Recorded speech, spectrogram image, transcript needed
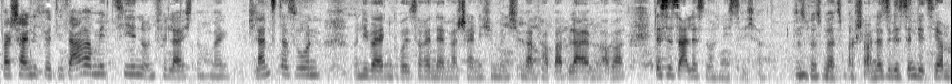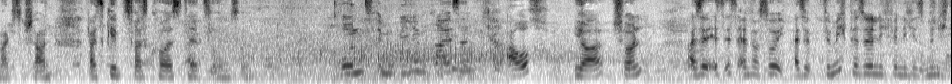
wahrscheinlich wird die Sarah mitziehen und vielleicht noch mein kleinster Sohn. Und die beiden Größeren werden wahrscheinlich in München beim Papa bleiben. Aber das ist alles noch nicht sicher. Das müssen wir jetzt mal schauen. Also wir sind jetzt hier, um mal zu schauen, was gibt's, was kostet's und so. Und Immobilienpreise? Auch, ja, schon. Also es ist einfach so, also für mich persönlich finde ich ist München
